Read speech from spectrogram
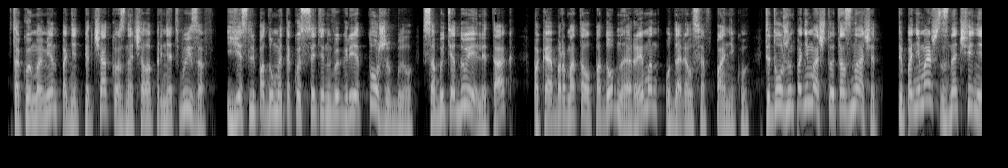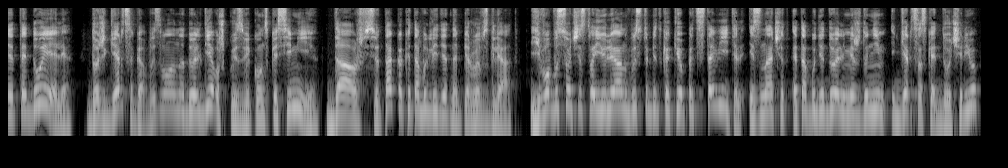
В такой момент поднять перчатку означало принять вызов. Если подумать, такой сеттинг в игре тоже был. Событие дуэли, так? Пока я бормотал подобное, Рэймон ударился в панику. «Ты должен понимать, что это значит. Ты понимаешь значение этой дуэли?» Дочь герцога вызвала на дуэль девушку из виконской семьи. Да уж, все так, как это выглядит на первый взгляд. Его высочество Юлиан выступит как ее представитель, и значит, это будет дуэль между ним и герцогской дочерью?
